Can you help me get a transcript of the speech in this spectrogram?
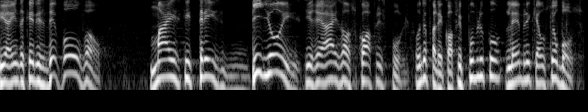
e ainda que eles devolvam mais de 3 bilhões de reais aos cofres públicos. Quando eu falei cofre público, lembre que é o seu bolso.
